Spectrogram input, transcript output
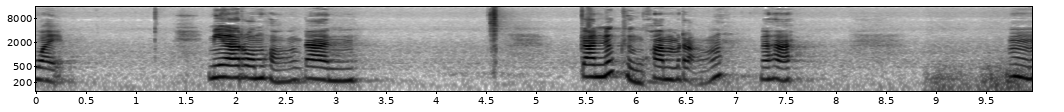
ด้วย มีอารมณ์ของการ การนึกถึงความหลังนะคะ อืม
